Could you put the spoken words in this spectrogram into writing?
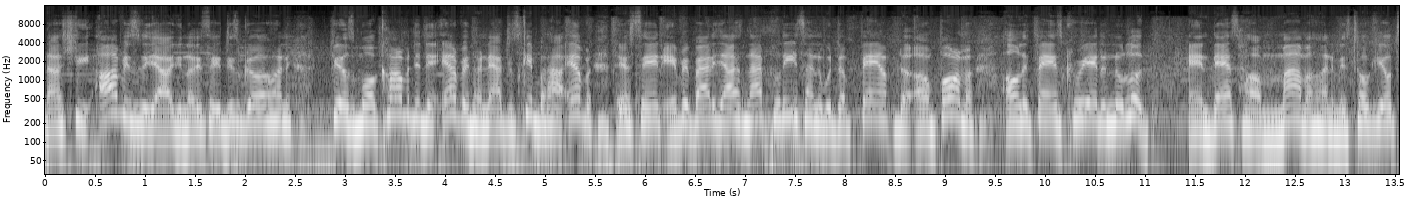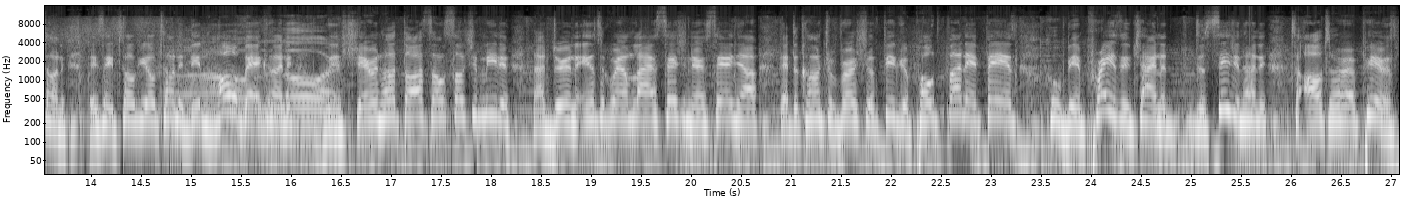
Now, she obviously y'all, you know, they say this girl, honey, feels more confident than ever in her natural skin. But however, they're saying everybody y'all is not pleased, honey, with the fam, the um, former OnlyFans create a new look. And that's her mama, honey, Miss Tokyo Tony. They say Tokyo Tony didn't hold back, honey, when sharing her thoughts on social media. Now, during the Instagram live session, they're saying, y'all, that the controversial figure poked fun at fans who've been praising Chyna's decision, honey, to alter her appearance.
